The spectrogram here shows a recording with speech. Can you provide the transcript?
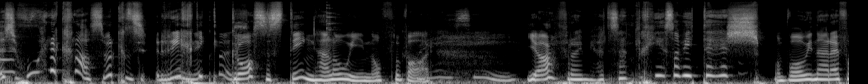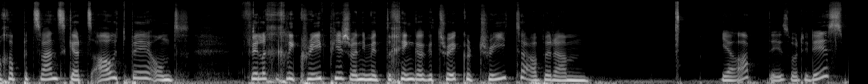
es ist hure krass, wirklich. Es ist ein richtig grosses Ding, Halloween, offenbar. Crazy. Ja, freue mich, wenn es endlich hier so weit ist. Obwohl ich dann einfach etwa 20 Jahre alt bin und vielleicht ein bisschen creepy ist, wenn ich mit den Kindern trick or treaten, aber ähm, ja, das ist, was it is.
